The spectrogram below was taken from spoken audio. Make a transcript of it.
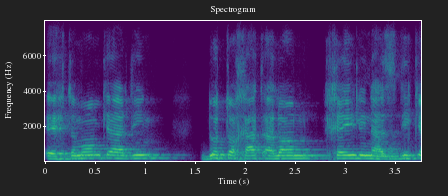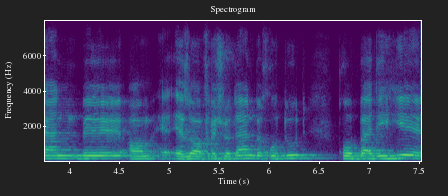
احتمام کردیم. دو تا خط الان خیلی نزدیکن به اضافه شدن به خطوط. خب بدیهی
